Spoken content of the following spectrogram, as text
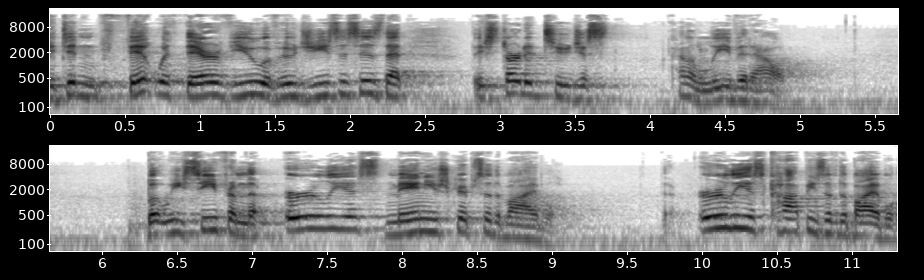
it didn't fit with their view of who Jesus is, that they started to just kind of leave it out. But we see from the earliest manuscripts of the Bible, the earliest copies of the Bible,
